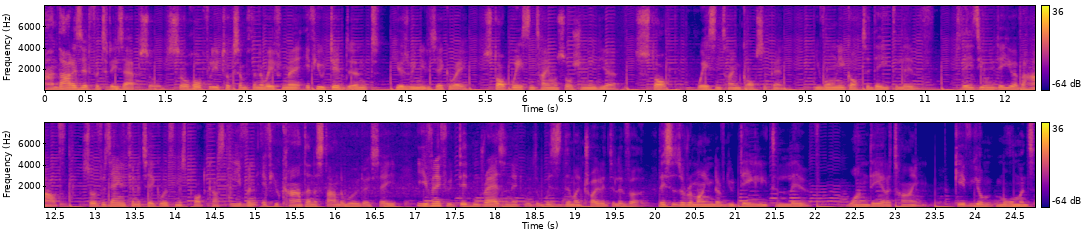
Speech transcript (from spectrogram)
And that is it for today's episode. So hopefully you took something away from it. If you didn't, here's what you need to take away. Stop wasting time on social media. Stop wasting time gossiping. You've only got today to live. Today's the only day you ever have. So if there's anything to take away from this podcast, even if you can't understand the word I say, even if you didn't resonate with the wisdom I try to deliver, this is a reminder of you daily to live one day at a time. Give your moments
